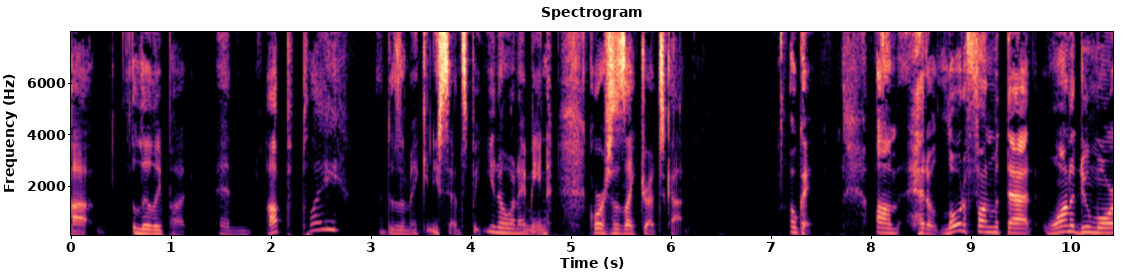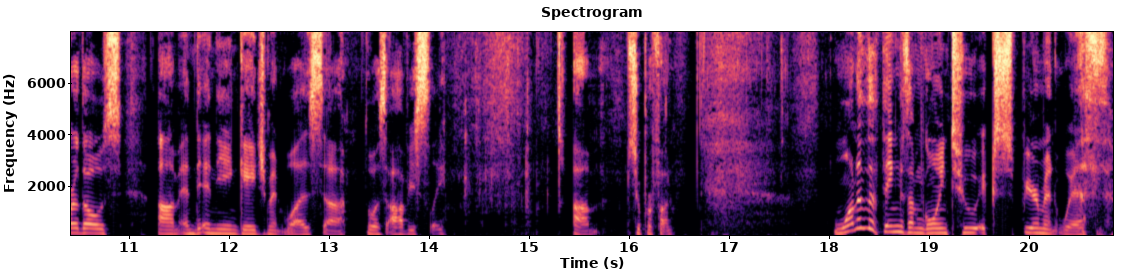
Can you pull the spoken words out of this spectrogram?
uh, Lilliput and upplay that doesn't make any sense, but you know what I mean. Courses like Dred Scott. Okay. Um, had a load of fun with that. Want to do more of those. Um, and, and the engagement was, uh, was obviously, um, super fun. One of the things I'm going to experiment with,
